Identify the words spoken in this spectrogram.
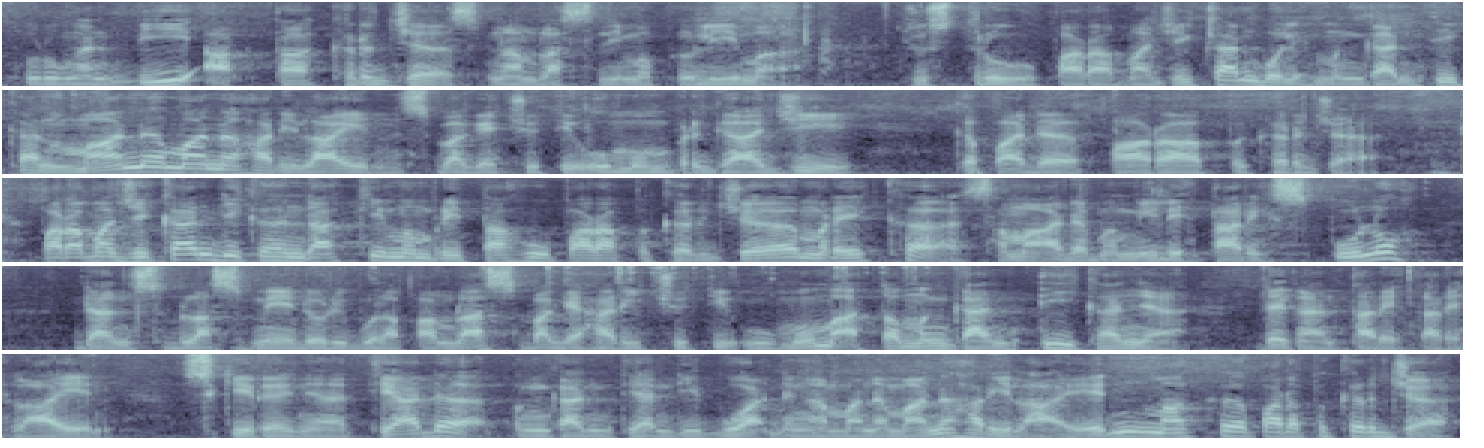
kurungan B Akta Kerja 1955. Justru para majikan boleh menggantikan mana-mana hari lain sebagai cuti umum bergaji kepada para pekerja. Para majikan dikehendaki memberitahu para pekerja mereka sama ada memilih tarikh 10 dan 11 Mei 2018 sebagai hari cuti umum atau menggantikannya dengan tarikh-tarikh lain. Sekiranya tiada penggantian dibuat dengan mana-mana hari lain, maka para pekerja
